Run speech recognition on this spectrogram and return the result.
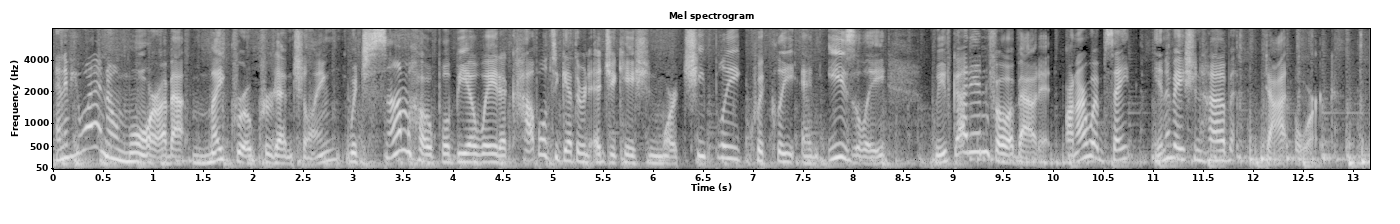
And if you want to know more about micro credentialing, which some hope will be a way to cobble together an education more cheaply, quickly, and easily, we've got info about it on our website, innovationhub.org.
